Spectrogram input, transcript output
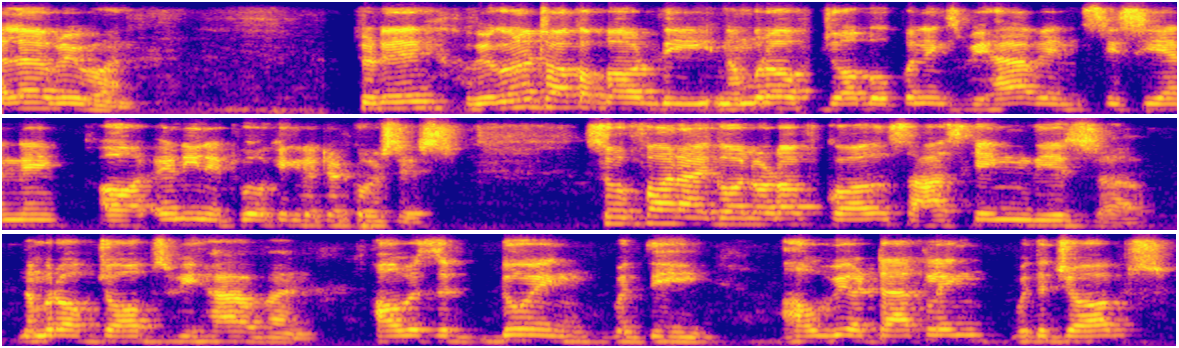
Hello everyone. Today we're going to talk about the number of job openings we have in CCNA or any networking related courses. So far I got a lot of calls asking these uh, number of jobs we have and how is it doing with the how we are tackling with the jobs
